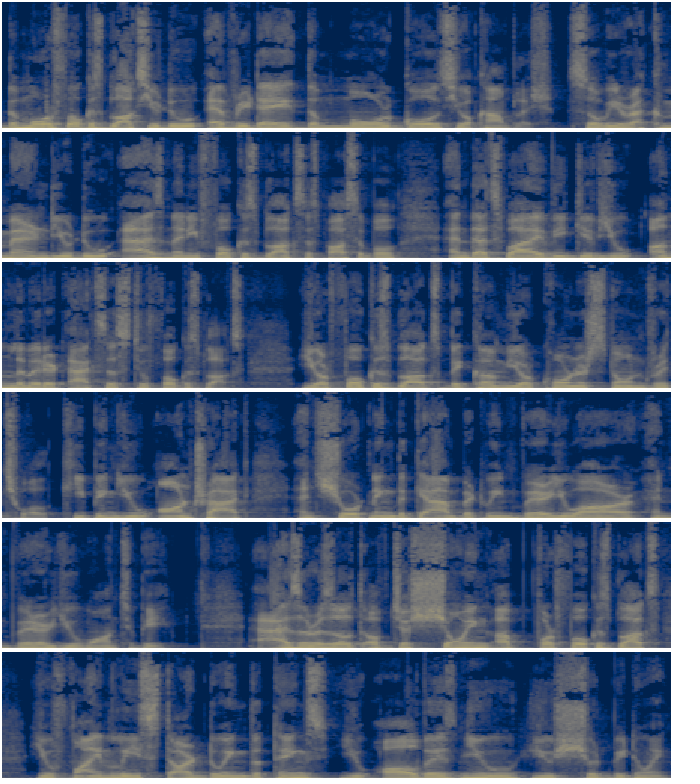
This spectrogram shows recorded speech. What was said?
The more focus blocks you do every day, the more goals you accomplish. So we recommend you do as many focus blocks as possible. And that's why we give you unlimited access to focus blocks. Your focus blocks become your cornerstone ritual, keeping you on track and shortening the gap between where you are and where you want to be. As a result of just showing up for focus blocks, you finally start doing the things you always knew you should be doing.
